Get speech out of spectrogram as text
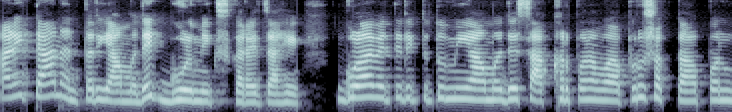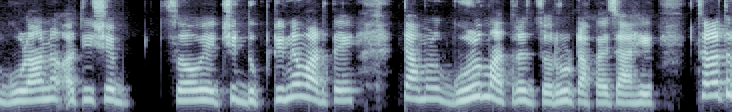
आणि त्यानंतर यामध्ये गुळ मिक्स करायचं आहे. गुळाव्यतिरिक्त तुम्ही यामध्ये साखर पण वापरू शकता पण गुळानं अतिशय चव याची दुपटीनं वाढते. त्यामुळे गूळ मात्र जरूर टाकायचा आहे. चला तर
